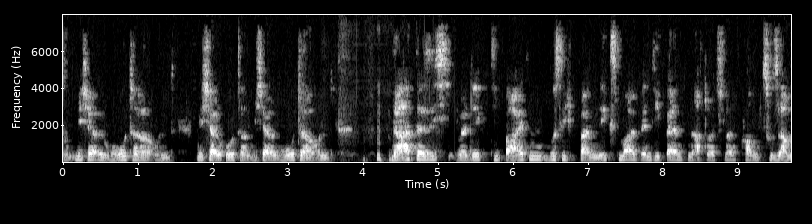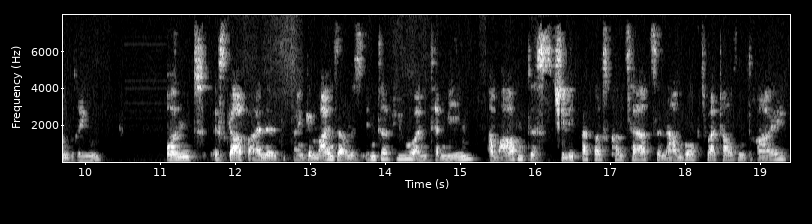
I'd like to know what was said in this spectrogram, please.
und Michael Rother und Michael Rother, Michael Rother und da hat er sich überlegt, die beiden muss ich beim nächsten Mal, wenn die Band nach Deutschland kommt, zusammenbringen. Und es gab eine, ein gemeinsames Interview, einen Termin am Abend des Chili Peppers Konzerts in Hamburg 2003.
